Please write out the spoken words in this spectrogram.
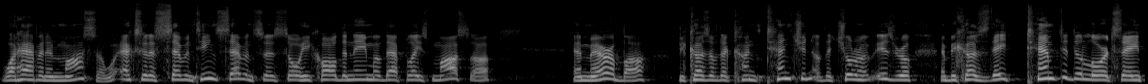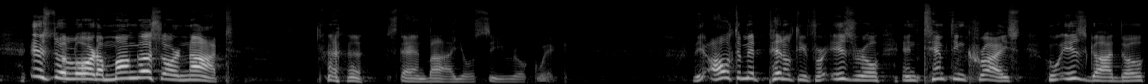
what happened in Massah? Well, Exodus 17 7 says, So he called the name of that place Massah and Meribah because of the contention of the children of Israel and because they tempted the Lord, saying, Is the Lord among us or not? Stand by, you'll see real quick. The ultimate penalty for Israel in tempting Christ, who is God, though,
